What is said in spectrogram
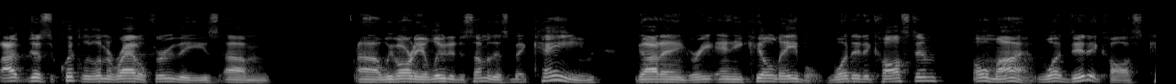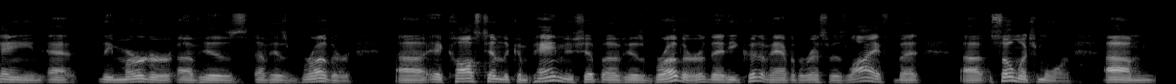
I just quickly let me rattle through these. Um, uh, we've already alluded to some of this, but Cain got angry and he killed Abel. What did it cost him? Oh my! What did it cost Cain at the murder of his of his brother. Uh, it cost him the companionship of his brother that he could have had for the rest of his life, but uh, so much more. Um,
